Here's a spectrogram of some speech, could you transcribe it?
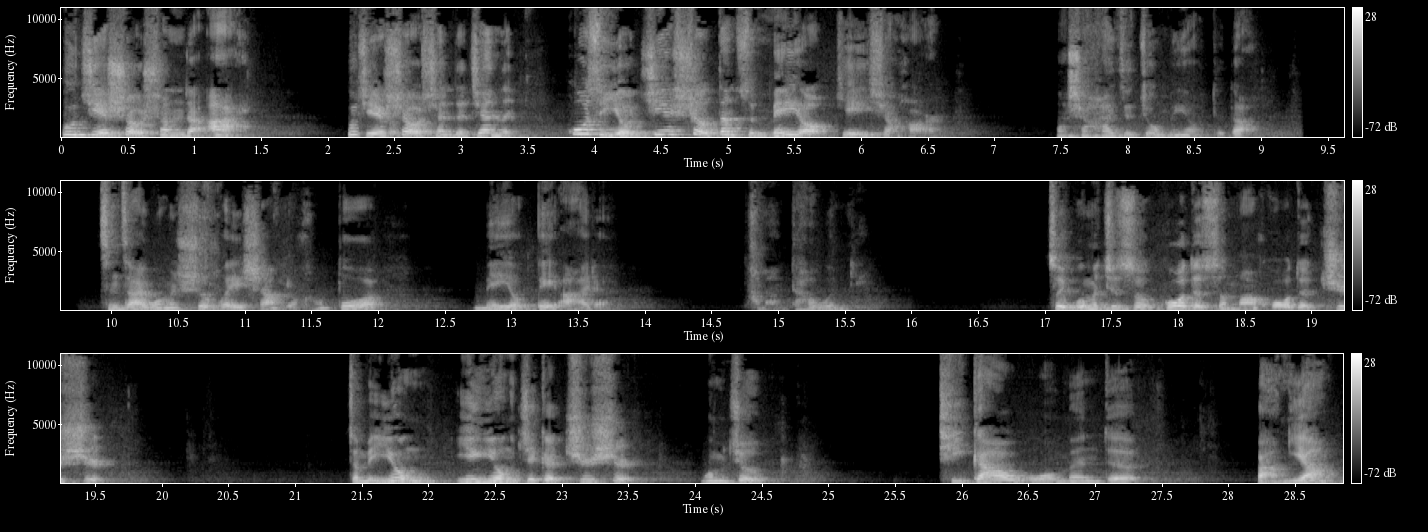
不接受神的爱。不接受神的真理，或是有接受，但是没有给小孩，那小孩子就没有得到。现在我们社会上有很多没有被爱的，他们大问题。所以我们就是获得什么？获得知识，怎么用应用这个知识，我们就提高我们的榜样。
